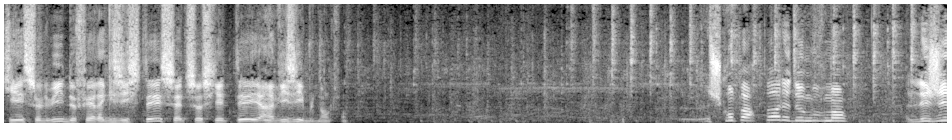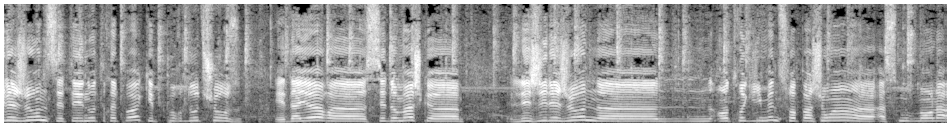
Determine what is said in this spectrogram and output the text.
qui est celui de faire exister cette société invisible, dans le fond? Je compare pas les deux mouvements. Les gilets jaunes, c'était une autre époque et pour d'autres choses. Et d'ailleurs, euh, c'est dommage que les Gilets jaunes, euh, entre guillemets, ne soient pas joints euh, à ce mouvement-là.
